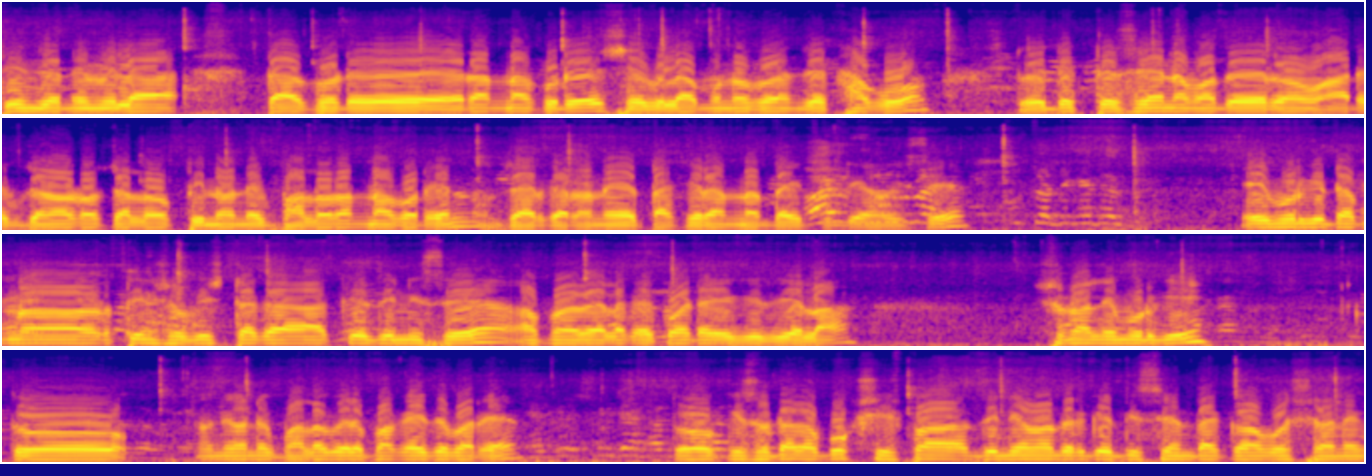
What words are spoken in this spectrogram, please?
তিনজনে মিলা তারপরে রান্না করে সেগুলা মনে করেন যে খাব। তো দেখতেছেন আমাদের আরেকজন অটো চালক, তিনি অনেক ভালো রান্না করেন, যার কারণে তাকে রান্নার দায়িত্ব দেওয়া হয়েছে। এই মুরগিটা আপনার তিনশো বিশ টাকা কেজি নিছে। আপনার এলাকায় কয় টাকা কেজি এলা? সোনালী মুরগি। তো উনি অনেক ভালো করে পাকাইতে পারে। তো কিছু টাকা বকশিস পা যিনি আমাদেরকে দিচ্ছেন, তাকে অবশ্যই অনেক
